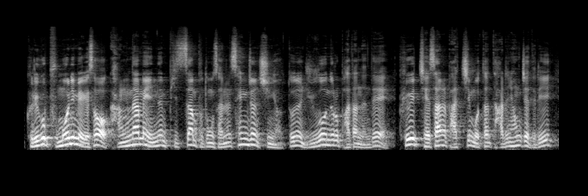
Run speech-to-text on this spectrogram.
그리고 부모님에게서 강남에 있는 비싼 부동산을 생전 증여 또는 유언으로 받았는데 그 재산을 받지 못한 다른 형제들이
